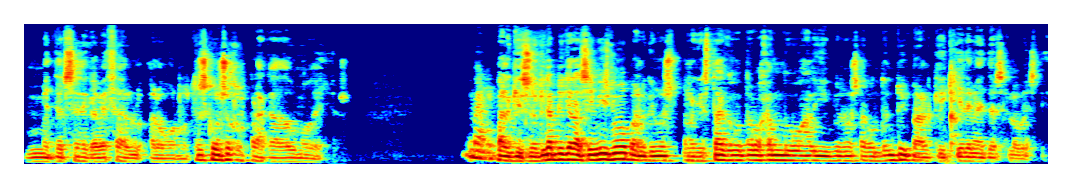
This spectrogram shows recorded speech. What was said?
meterse de cabeza a lo, a lo gordo. Tres consejos para cada uno de ellos. Vale. Para el que se lo quiere aplicar a sí mismo, para el que, no, es- para el que está trabajando con alguien pero no está contento y para el que quiere meterse en lo bestia.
